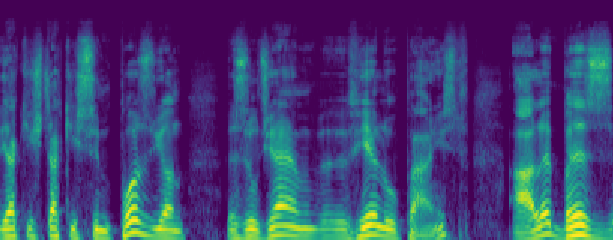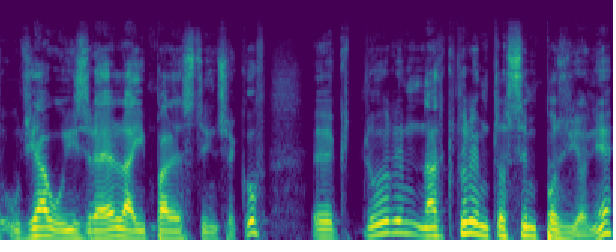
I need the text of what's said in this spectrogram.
jakiś taki sympozjon z udziałem wielu państw, ale bez udziału Izraela i Palestyńczyków, y, którym, na którym to sympozjonie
